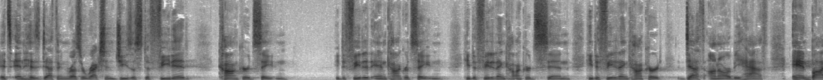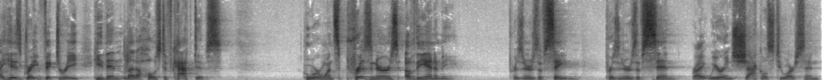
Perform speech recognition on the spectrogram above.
it's in his death and resurrection, Jesus defeated, conquered Satan. He defeated and conquered Satan. He defeated and conquered sin. He defeated and conquered death on our behalf. And by his great victory, he then led a host of captives who were once prisoners of the enemy, prisoners of Satan, prisoners of sin, right? We were in shackles to our sin,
